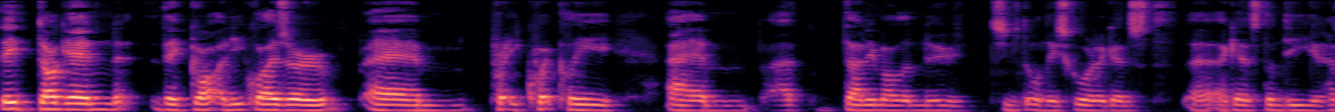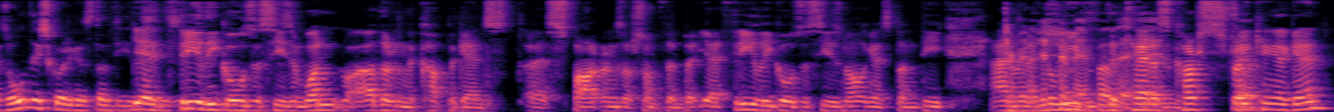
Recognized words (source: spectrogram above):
they dug in, they got an equaliser um, pretty quickly. Um, Danny Mullen, who seems to only score against uh, against Dundee, has only scored against Dundee. Yeah, season. three league goals this season. One other than the cup against uh, Spartans or something. But yeah, three league goals this season, all against Dundee. And Can we I just believe the that, Terrace um, Curse striking again.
